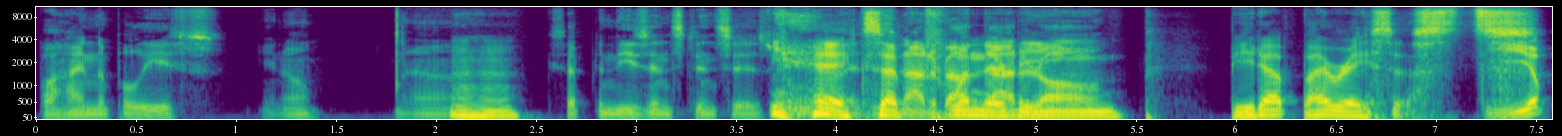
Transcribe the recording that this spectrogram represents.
behind the police. You know, uh, mhm. except in these instances. yeah realize it's except not about when they're that at all. being beat up by racists Yep.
